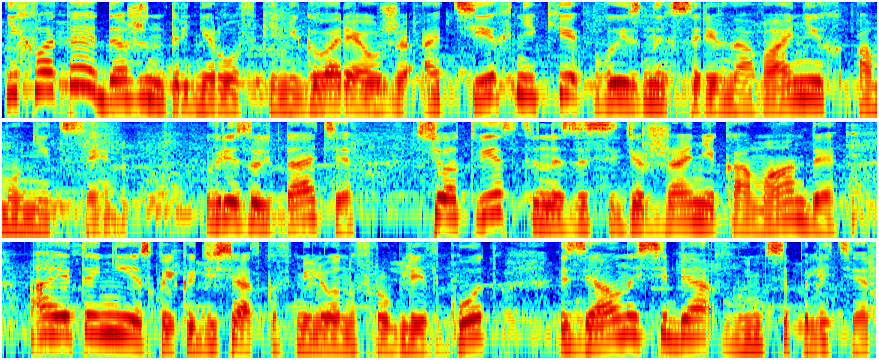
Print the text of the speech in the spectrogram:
не хватает даже на тренировки, не говоря уже о технике, выездных соревнованиях, амуниции. В результате всю ответственность за содержание команды, а это несколько десятков миллионов рублей в год, взял на себя муниципалитет.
